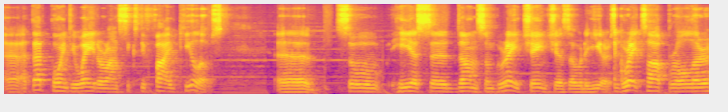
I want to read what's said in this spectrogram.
Uh, at that point, he weighed around 65 kilos. Uh, so he has uh, done some great changes over the years. A great top roller.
